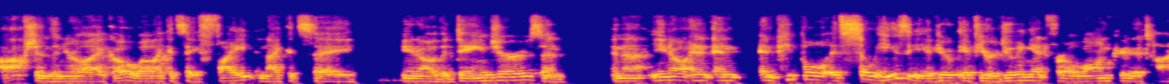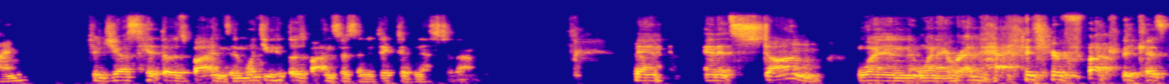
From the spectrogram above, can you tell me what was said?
options and you're like oh well i could say fight and i could say you know the dangers and and then you know and and and people it's so easy if you're if you're doing it for a long period of time to just hit those buttons. And once you hit those buttons there's an addictiveness to them. And and it stung when when I read that in your book because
